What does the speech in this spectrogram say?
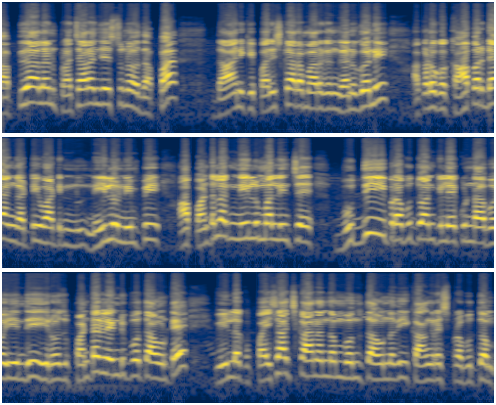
తప్పిదాలను ప్రచారం చేస్తున్నావు తప్ప దానికి పరిష్కార మార్గం కనుగొని అక్కడ ఒక కాపర్ డ్యాం కట్టి వాటి నీళ్ళు నింపి ఆ పంటలకు నీళ్ళు మళ్ళించే బుద్ధి ఈ ప్రభుత్వానికి లేకుండా పోయింది. ఈరోజు పంటలు ఎండిపోతూ ఉంటే వీళ్ళకు పైశాచిక ఆనందం పొందుతూ ఉన్నది ఈ కాంగ్రెస్ ప్రభుత్వం.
